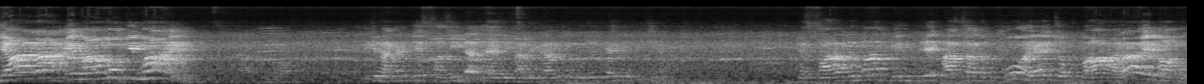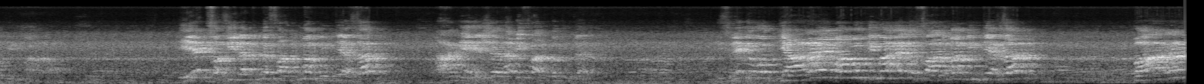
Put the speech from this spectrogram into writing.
ग्यारह इमामों की माँ है लेकिन अगर ये फजीलत है निकाली ग्रामी तो मुझे कहने दीजिए कि फातिमा बिनते असद वो है जो बारह इमामों की माँ एक फजीलत में फातिमा बिनते असद आगे है शहजादी फातिमा तुझा इसलिए कि वो ग्यारह इमामों की माँ है तो फातिमा बिनते असद बारह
